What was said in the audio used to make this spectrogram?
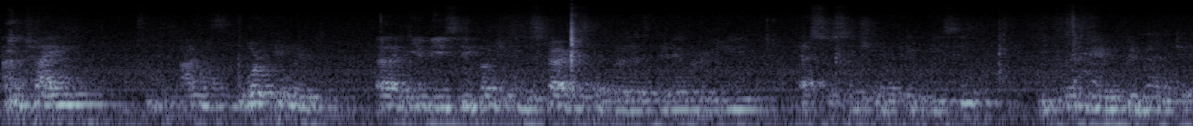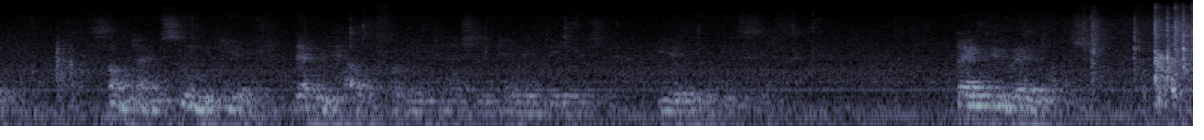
I'm trying, I'm working with uh, UBC Continuing Studies as well as the Regulatory Association of UBC. It will be implemented sometime soon here. That will help for the international engineers here in. Thank you very much.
